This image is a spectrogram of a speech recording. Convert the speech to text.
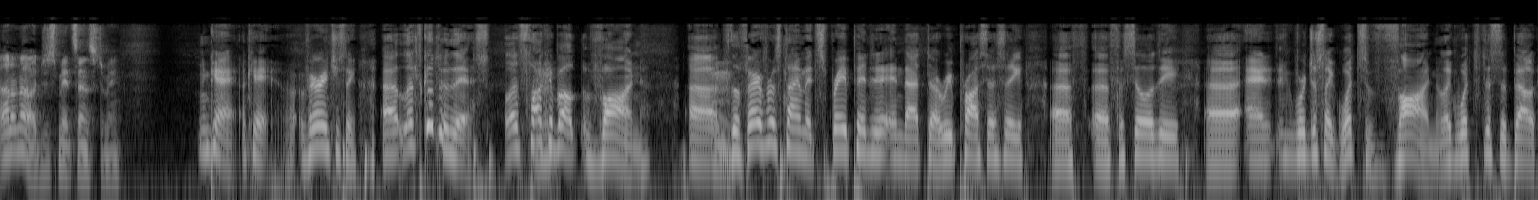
I don't know. It just made sense to me. Okay, okay, very interesting. Uh, let's go through this. Let's talk about VON. Uh, Hmm. The very first time it's spray painted in that uh, reprocessing uh, f- uh, facility, uh, and we're just like, "What's VON? Like, what's this about?"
